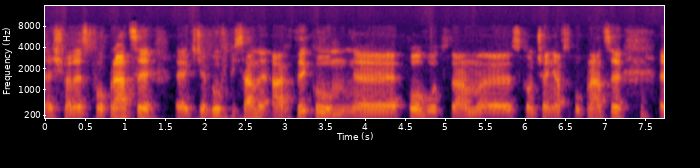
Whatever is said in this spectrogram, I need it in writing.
e, świadectwo pracy, e, gdzie był wpisany artykuł, e, powód tam e, skończenia współpracy e,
